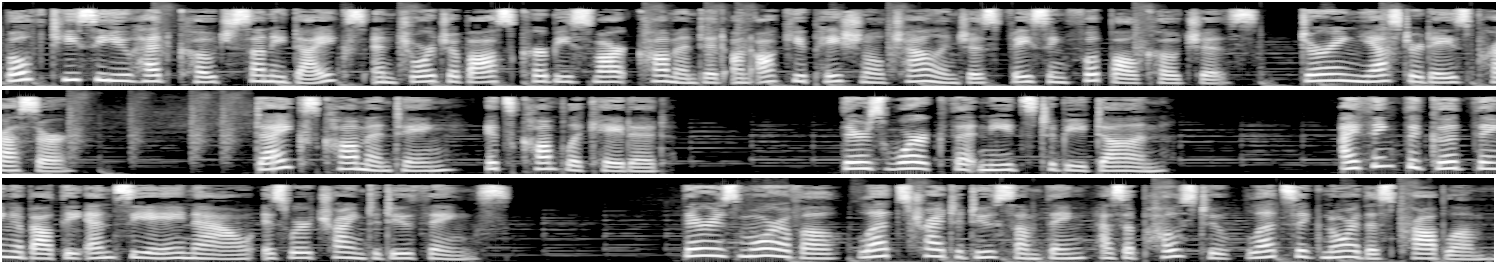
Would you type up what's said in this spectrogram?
Both TCU head coach Sonny Dykes and Georgia boss Kirby Smart commented on occupational challenges facing football coaches during yesterday's presser. Dykes commenting, it's complicated. There's work that needs to be done. I think the good thing about the NCAA now is we're trying to do things. There is more of a, let's try to do something as opposed to, let's ignore this problem.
